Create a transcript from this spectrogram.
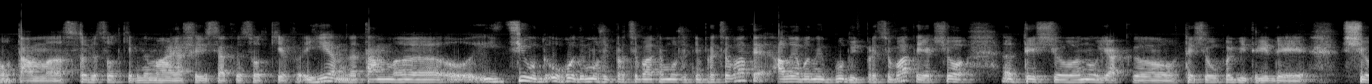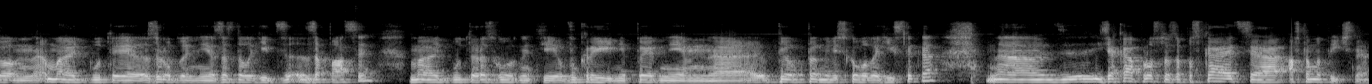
Ну там е, 100% немає, 60% є. Там е, і ці угоди можуть працювати, можуть не працювати, але вони будуть працювати, якщо е, те, що ну як е, те, що у повітрі ідеї, що мають бути зроблені заздалегідь запаси, мають бути розгорнуті в Україні певні е, певна військова логістика, е, яка просто запускається автоматично.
